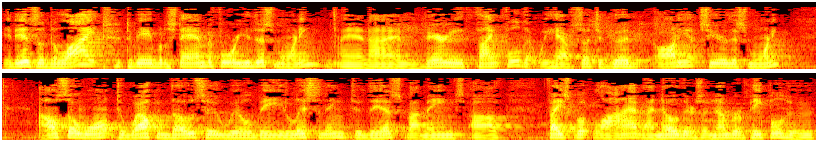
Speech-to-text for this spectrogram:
It is a delight to be able to stand before you this morning, and I am very thankful that we have such a good audience here this morning. I also want to welcome those who will be listening to this by means of Facebook Live. I know there's a number of people who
